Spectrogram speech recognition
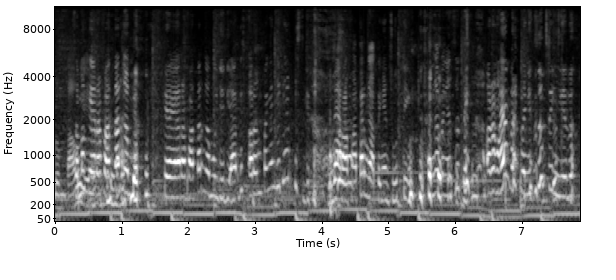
belum tahu sama ya. kayak Rafathar nggak mau kayak Rafathar nggak mau jadi artis orang pengen jadi artis gitu. Enggak Rafathar nggak pengen syuting. Nggak pengen syuting. Orang lain pada pengen syuting gitu.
